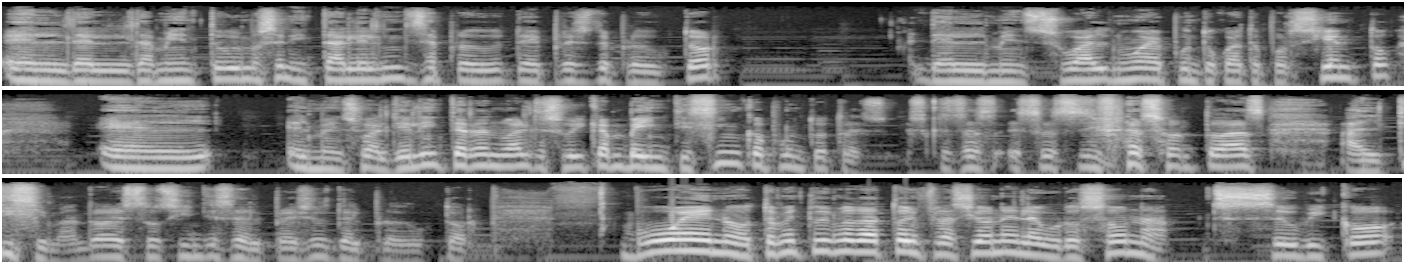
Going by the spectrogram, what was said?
El del, también tuvimos en Italia el índice de precios de productor del mensual 9.4%, el, el mensual y el interanual se ubican 25.3. Es que esas, esas, cifras son todas altísimas, todos estos índices de precios del productor. Bueno, también tuvimos dato de inflación en la eurozona. Se ubicó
